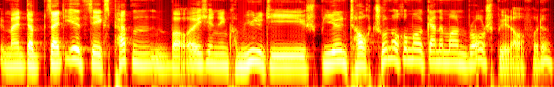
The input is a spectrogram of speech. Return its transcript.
Ich meine, da seid ihr jetzt die Experten bei euch in den Community-Spielen, taucht schon auch immer gerne mal ein Brawl-Spiel auf, oder?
